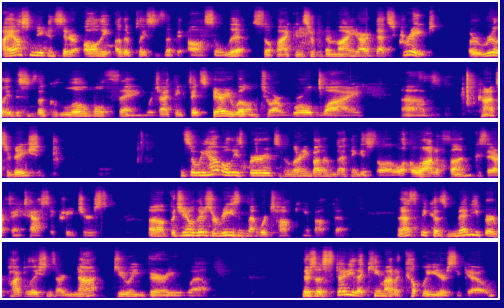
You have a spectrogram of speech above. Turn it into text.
I also need to consider all the other places that they also live. So if I consider them in my yard, that's great. But really, this is a global thing, which I think fits very well into our worldwide uh, conservation. And so we have all these birds and learning about them, I think is a, lot of fun because they are fantastic creatures. Uh, but you know, there's a reason that we're talking about them. And that's because many bird populations are not doing very well. There's a study that came out a couple years ago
